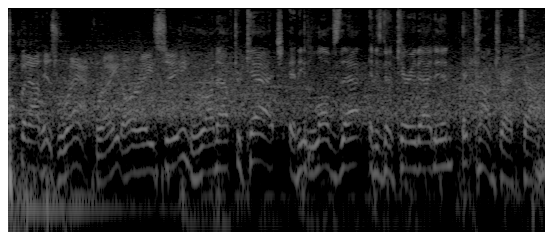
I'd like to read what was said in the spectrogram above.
Helping out his rack, right? RAC. Run after catch, and he loves that, and he's going to carry that in at contract time.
